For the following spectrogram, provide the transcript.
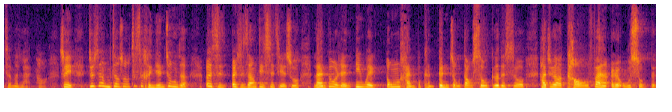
这么懒哈，所以就是让我们知道说，这是很严重的。二十二十章第四节说，懒惰人因为冬寒不肯耕种，到收割的时候，他就要讨饭而无所得。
